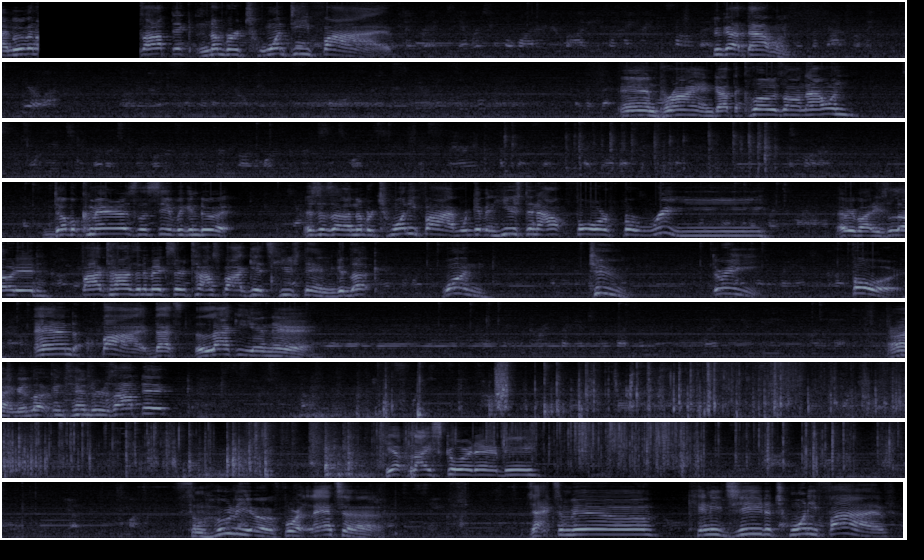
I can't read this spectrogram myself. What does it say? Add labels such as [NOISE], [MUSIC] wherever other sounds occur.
Alright, moving on. Optic number 25. Who got that one? And Brian got the close on that one. Double Camaras, let's see if we can do it. This is uh, number 25. We're giving Houston out for free. Everybody's loaded. Five times in the mixer. Top spot gets Houston. Good luck. One, two, three, four, and five. That's Lackey in there. Alright, good luck contenders optic. Yep, nice score there, B. Some Julio for Atlanta. Jacksonville, Kenny G to 25.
